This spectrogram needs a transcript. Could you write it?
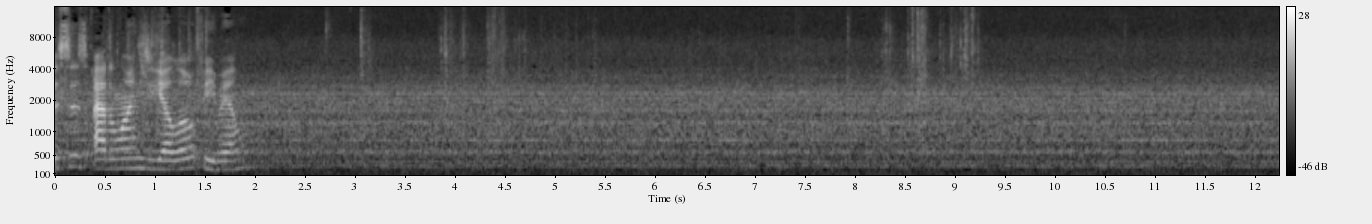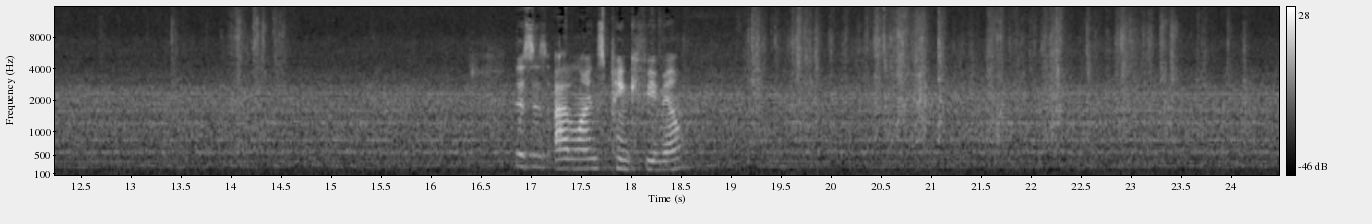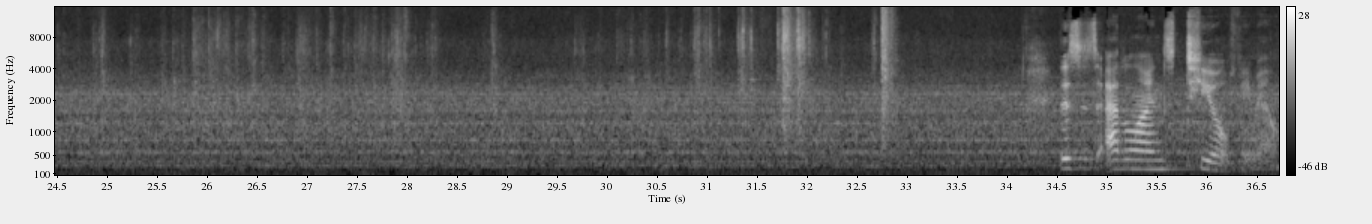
This is Adeline's yellow female. This is Adeline's pink female. This is Adeline's teal female.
